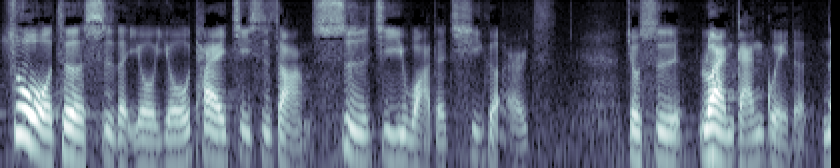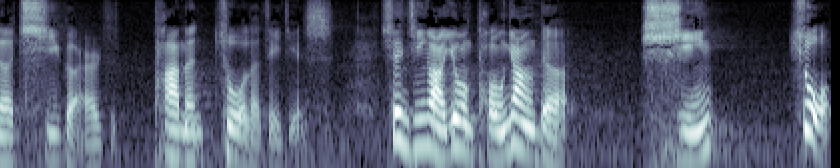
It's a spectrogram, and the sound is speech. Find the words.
做这事的有犹太祭司长示基瓦的七个儿子，就是乱赶鬼的那七个儿子，他们做了这件事。圣经啊，用同样的行做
